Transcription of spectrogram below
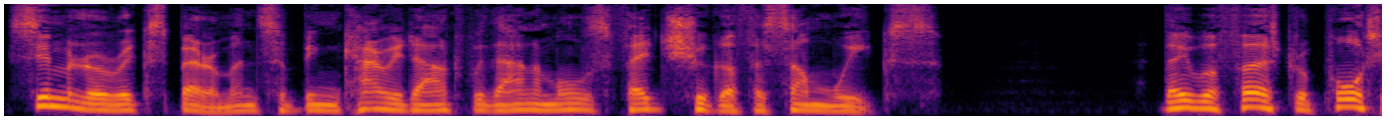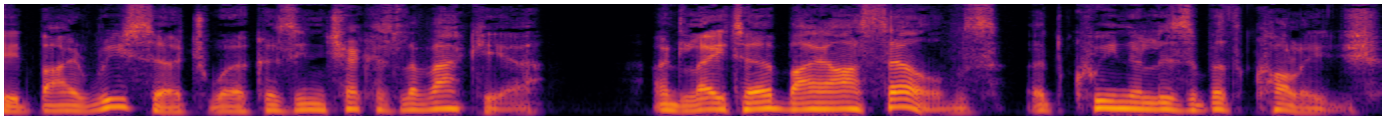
Similar experiments have been carried out with animals fed sugar for some weeks. They were first reported by research workers in Czechoslovakia and later by ourselves at Queen Elizabeth College.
